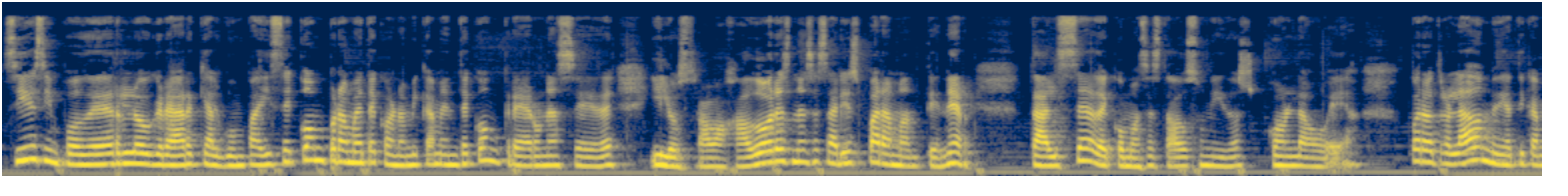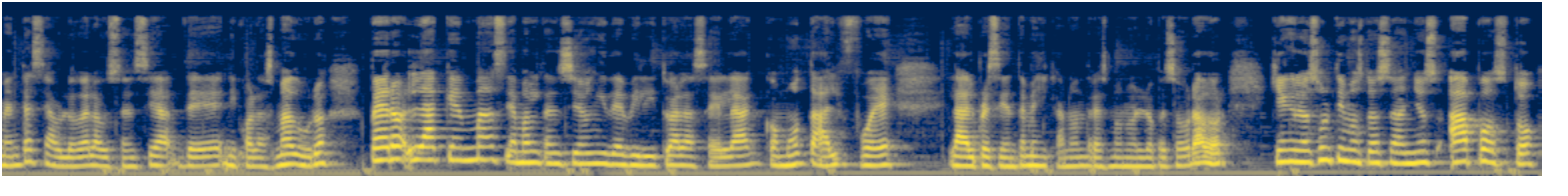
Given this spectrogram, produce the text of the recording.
sigue sin poder lograr que algún país se comprometa económicamente con crear una sede y los trabajadores necesarios para mantener tal sede como hace Estados Unidos con la OEA. Por otro lado, mediáticamente se habló de la ausencia de Nicolás Maduro, pero la que más llama la atención y debilitó a la CELAC como tal fue la del presidente mexicano Andrés Manuel López Obrador, quien en los últimos dos años apostó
